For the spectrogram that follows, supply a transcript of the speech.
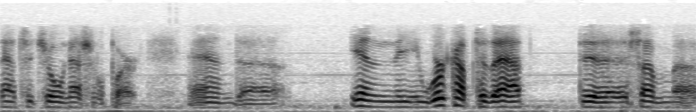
Nááts'ihch'oh National Park. And uh, in the work up to that, uh, some uh,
